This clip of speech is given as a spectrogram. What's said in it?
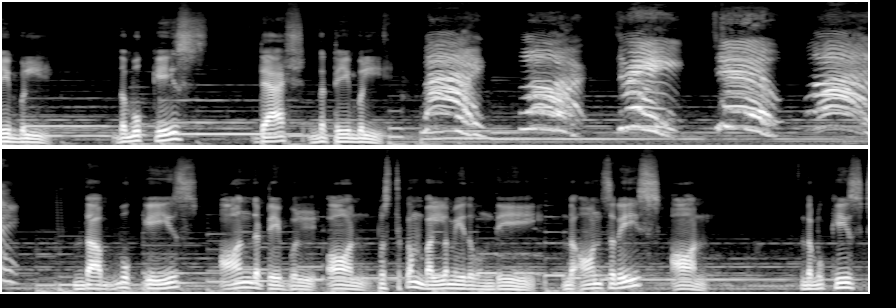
table the book is dash the table. The book is on the table on పుస్తకం బల్ల మీద ఉంది. The answer is on the book is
